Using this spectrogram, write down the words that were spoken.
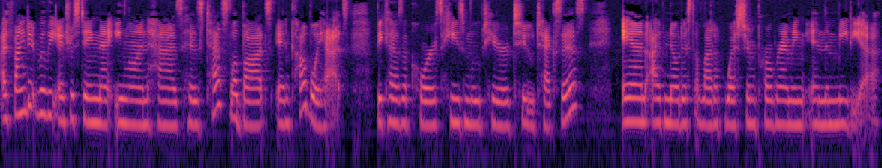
I find it really interesting that Elon has his Tesla bots and cowboy hats because, of course, he's moved here to Texas and I've noticed a lot of Western programming in the media.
